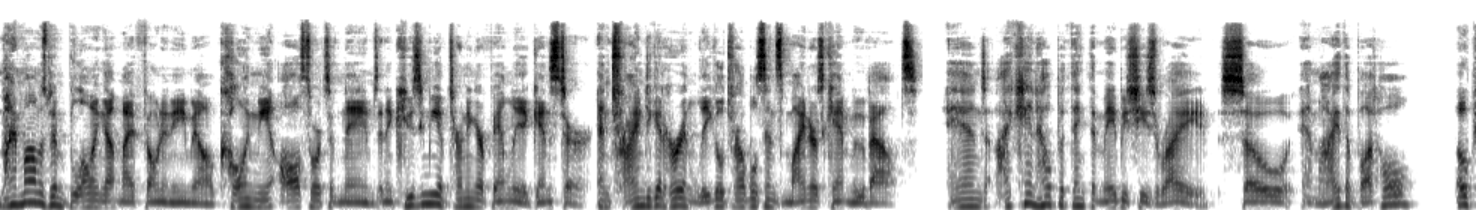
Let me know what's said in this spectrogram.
My mom's been blowing up my phone and email, calling me all sorts of names, and accusing me of turning her family against her, and trying to get her in legal trouble since minors can't move out. And I can't help but think that maybe she's right. So, am I the butthole? OP.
